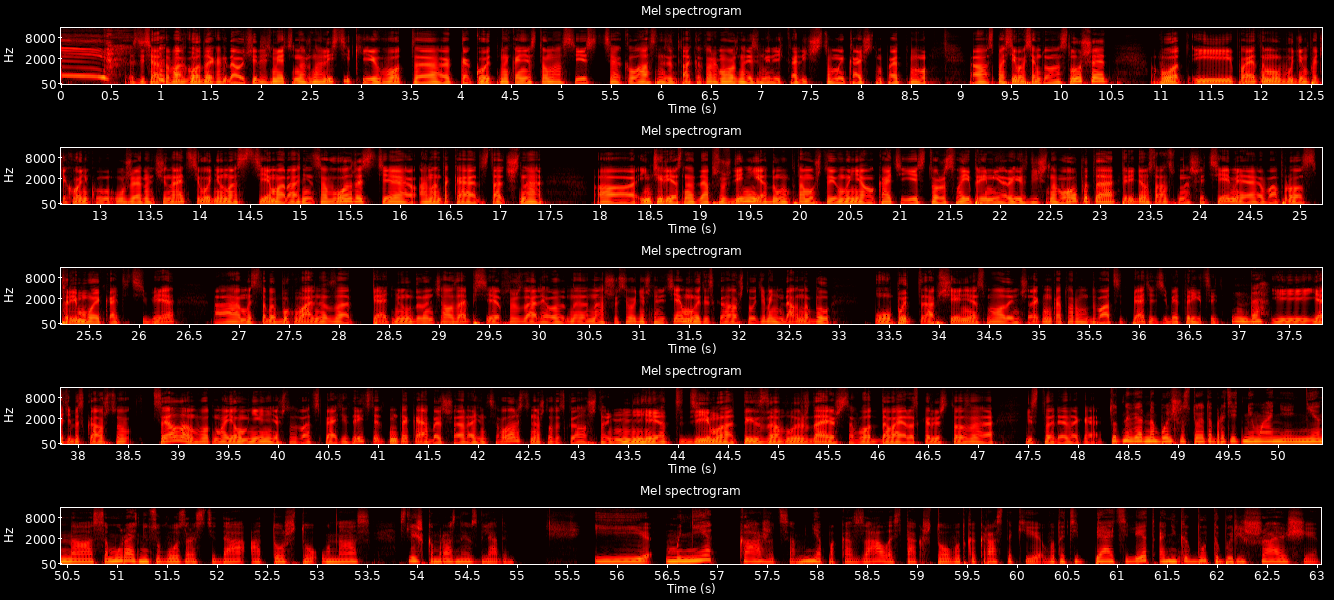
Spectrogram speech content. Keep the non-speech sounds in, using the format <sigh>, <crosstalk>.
С 2010 года, когда учились вместе на журналистике, и вот э, какой-то, наконец-то, у нас есть э, классный результат, который можно измерить количеством и качеством. Поэтому э, спасибо всем, кто нас слушает. Вот, и поэтому будем потихоньку уже начинать. Сегодня у нас тема разница в возрасте. Она такая достаточно э, интересная для обсуждения, я думаю, потому что и у меня, у Кати есть тоже свои примеры из личного опыта. Перейдем сразу к нашей теме. Вопрос прямой, Катя, тебе. А, Мы с тобой буквально за 5 минут до начала записи обсуждали нашу сегодняшнюю тему, и ты сказал, что у тебя недавно был опыт общения с молодым человеком, которому 25, а тебе 30. Да. И я тебе сказал, что в целом, вот мое мнение, что 25 и 30 это не такая большая разница в возрасте, но что ты сказал, что нет, Дима, ты заблуждаешься. Вот давай, расскажи, что за история такая. Тут, наверное, больше стоит обратить внимание не на саму разницу в возрасте, да, а то, что у нас слишком разные взгляды. И мне кажется, мне показалось так, что вот как раз-таки вот эти пять лет, они как будто бы решающие.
